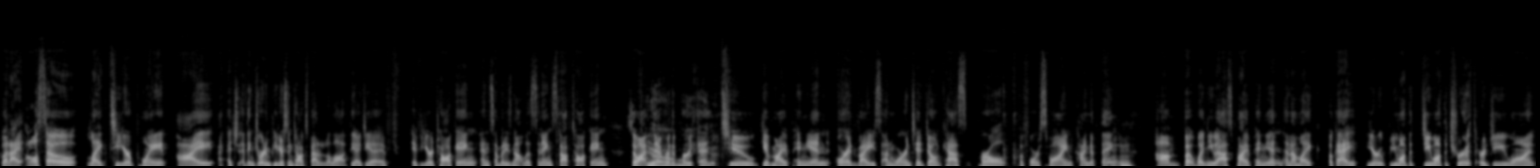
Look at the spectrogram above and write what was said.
but I also, like to your point, I, I I think Jordan Peterson talks about it a lot. The idea if if you're talking and somebody's not listening, stop talking. So I'm yeah. never the person to give my opinion or advice unwarranted. Don't cast pearl before swine kind of thing. Mm-hmm. Um, but when you ask my opinion, and I'm like, okay, you're you want the do you want the truth or do you want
